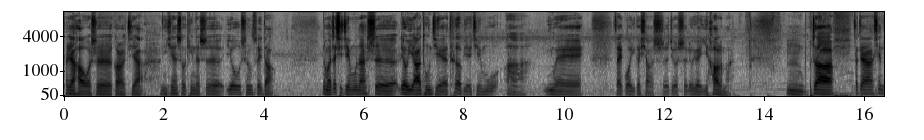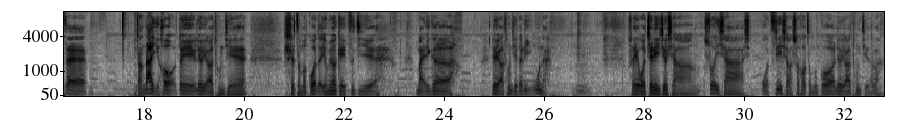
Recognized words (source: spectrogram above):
大家好，我是高尔基亚。你现在收听的是幽深隧道。那么这期节目呢是六一儿童节特别节目啊，因为再过一个小时就是六月一号了嘛。嗯，不知道大家现在长大以后对六一儿童节是怎么过的？有没有给自己买一个六一儿童节的礼物呢？嗯。所以我这里就想说一下我自己小时候怎么过六一儿童节的吧。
